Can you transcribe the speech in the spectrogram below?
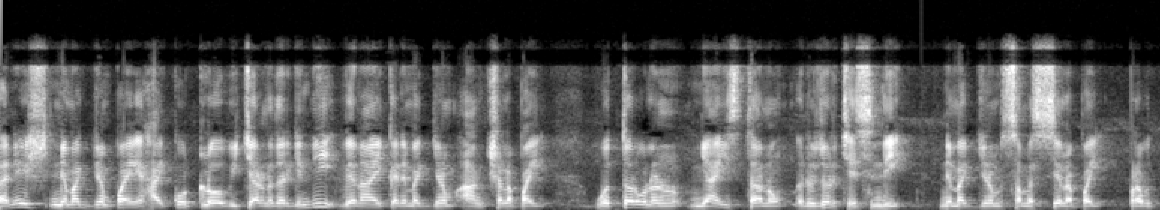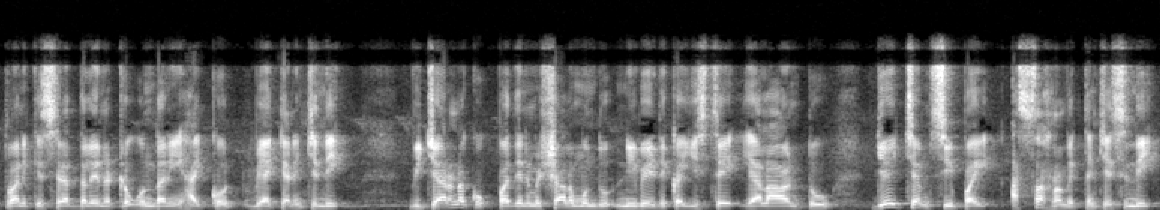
గణేష్ నిమజ్జనంపై హైకోర్టులో విచారణ జరిగింది. వినాయక నిమగ్నం ఆంక్షలపై ఉత్తర్వులను న్యాయస్థానం రిజర్వ్ చేసింది. నిమజ్జనం సమస్యలపై ప్రభుత్వానికి శ్రద్ధ లేనట్లు ఉందని హైకోర్టు వ్యాఖ్యానించింది. విచారణకు పది నిమిషాల ముందు నివేదిక ఇస్తే ఎలా అంటూ జేహెచ్ఎంసీపై అసహనం వ్యక్తం చేసింది.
